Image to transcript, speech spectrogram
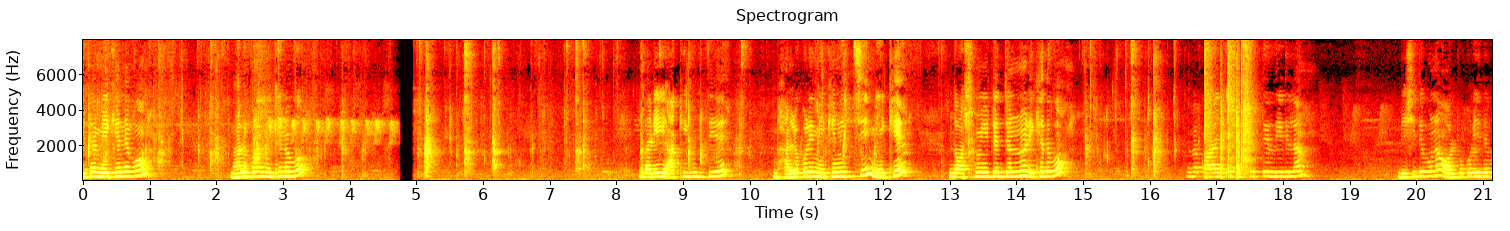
এটা মেখে নেব। ভালো করে মেখে নেব। এবার এই আখি গুড় দিয়ে ভালো করে মেখে নিচ্ছি। মেখে দশ মিনিটের জন্য রেখে দেব। এবার কড়াইতে সরষের তেল দিয়ে দিলাম। বেশি দেবো না, অল্প করেই দেব।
